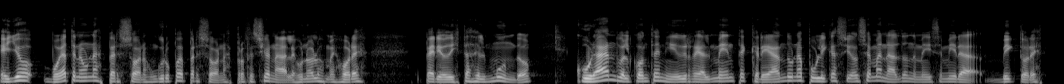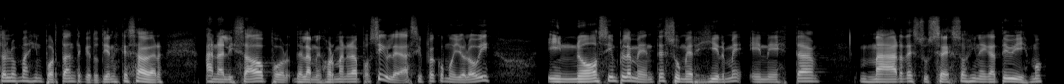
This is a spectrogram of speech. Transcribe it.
ellos, voy a tener unas personas, un grupo de personas profesionales, uno de los mejores periodistas del mundo curando el contenido y realmente creando una publicación semanal donde me dice, mira, Víctor, esto es lo más importante que tú tienes que saber, analizado por, de la mejor manera posible. Así fue como yo lo vi. Y no simplemente sumergirme en esta mar de sucesos y negativismo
